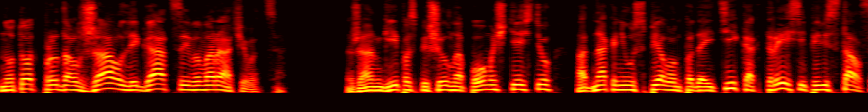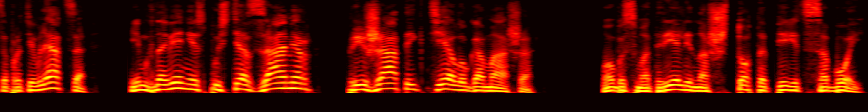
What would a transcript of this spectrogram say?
но тот продолжал легаться и выворачиваться. Жанги поспешил на помощь тестю, однако не успел он подойти, как Трейси перестал сопротивляться и мгновение спустя замер, прижатый к телу Гамаша. Оба смотрели на что-то перед собой.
